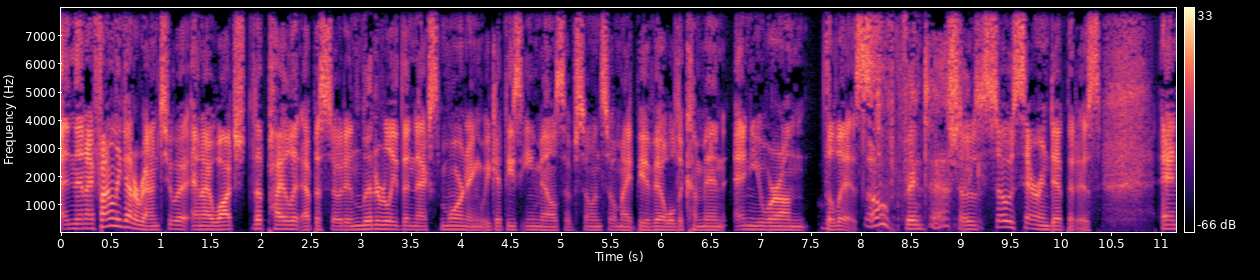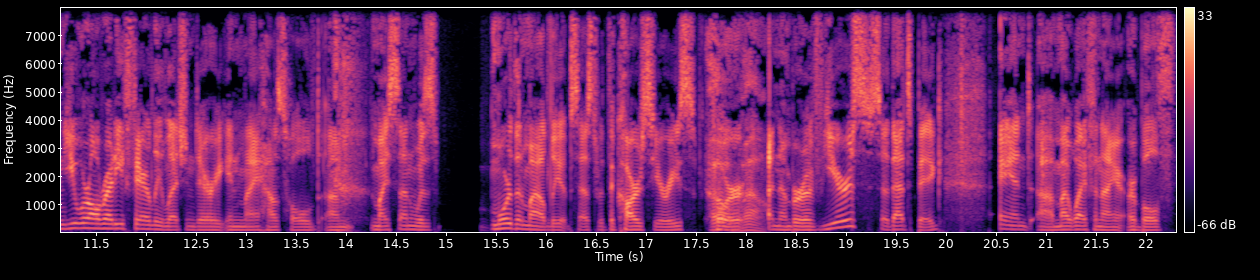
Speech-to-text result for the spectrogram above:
And then I finally got around to it and I watched the pilot episode. And literally the next morning, we get these emails of so and so might be available to come in, and you were on the list. Oh, fantastic. So, so serendipitous. And you were already fairly legendary in my household. Um, my son was more than mildly obsessed with the Cars series for Oh, wow. a number of years, so that's big. And uh, my wife and I are both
